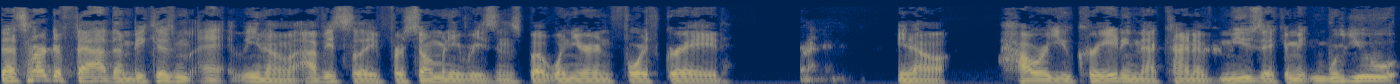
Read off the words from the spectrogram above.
That's hard to fathom because, eh, you know, obviously for so many reasons, but when you're in fourth grade, Right. you know, how are you creating that kind of music? I mean, were you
